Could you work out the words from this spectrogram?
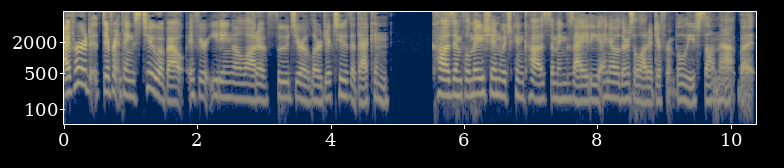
I've heard different things too about if you're eating a lot of foods you're allergic to that that can cause inflammation which can cause some anxiety. I know there's a lot of different beliefs on that, but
